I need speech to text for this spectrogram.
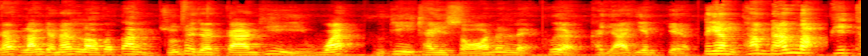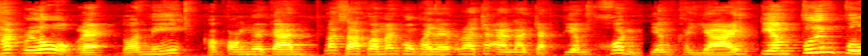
แล้วหลังจากนั้นเราก็ตั้งศูนย์ปฏิบัติการที่วัดอยู่ที่ชัยสอนนั่นแหละ เพื่อขยายเอียมแจกเตรียมทำน้ำหมักพิทักษ์โลกแหละ ตอนนี้ของกองอำนวยการรักษาความมั่นคงภายในราชอาณาจักรเตรียมพ่นเตรียมขยาย เตรียมฟื้นฟู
